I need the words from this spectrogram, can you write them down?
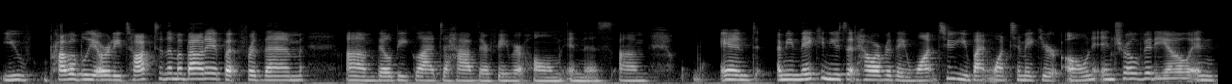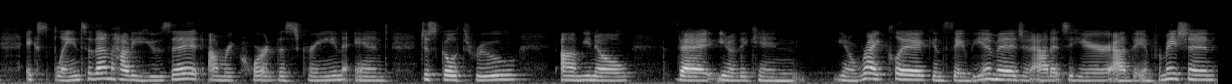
You've probably already talked to them about it, but for them, um, they'll be glad to have their favorite home in this. Um, and I mean, they can use it however they want to. You might want to make your own intro video and explain to them how to use it, um, record the screen, and just go through, um, you know, that, you know, they can you know, right click and save the image and add it to here, add the information.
